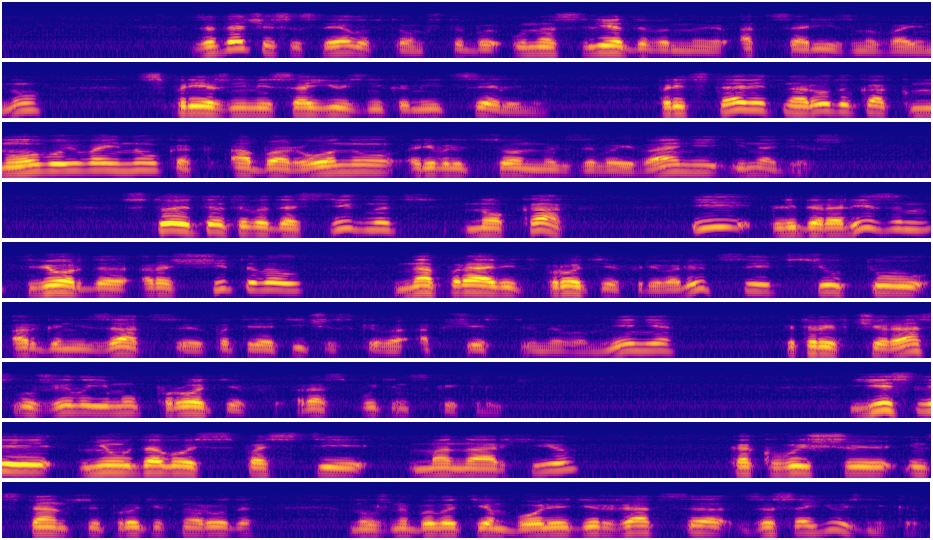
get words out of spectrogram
Задача состояла в том, чтобы унаследованную от царизма войну с прежними союзниками и целями представить народу как новую войну, как оборону революционных завоеваний и надежд. Стоит этого достигнуть, но как? И либерализм твердо рассчитывал направить против революции всю ту организацию патриотического общественного мнения, которая вчера служила ему против распутинской клики. Если не удалось спасти монархию, как высшую инстанцию против народа, нужно было тем более держаться за союзников.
